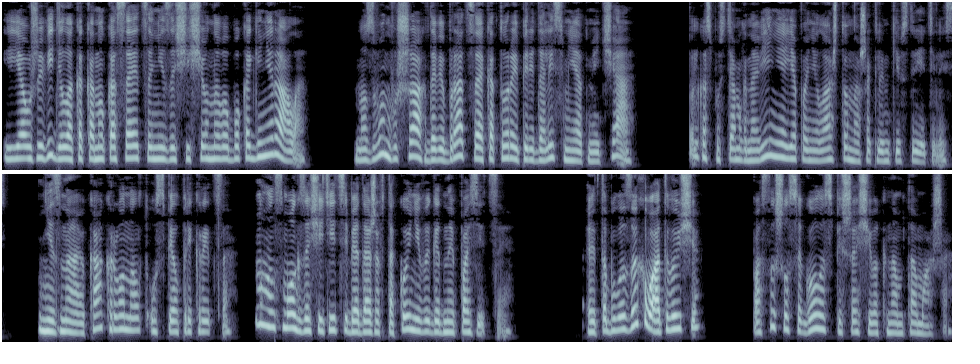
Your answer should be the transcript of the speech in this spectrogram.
и я уже видела, как оно касается незащищенного бока генерала. Но звон в ушах да вибрация, которые передались мне от меча, только спустя мгновение я поняла, что наши клинки встретились. Не знаю, как Роналд успел прикрыться, но он смог защитить себя даже в такой невыгодной позиции. «Это было захватывающе!» — послышался голос спешащего к нам Тамаша.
